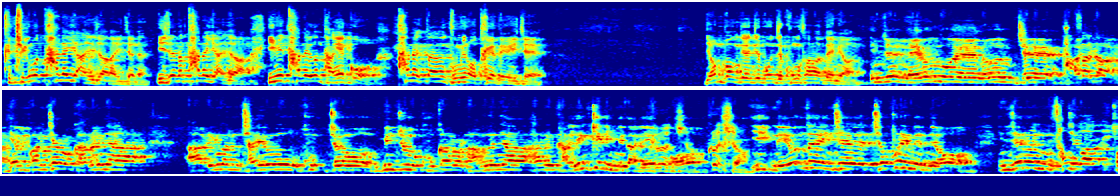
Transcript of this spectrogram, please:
그 지금은 탄핵이 아니잖아 이제는 이제는 탄핵이 아니잖아 이미 탄핵은 당했고 탄핵당한 국민은 어떻게 돼요 이제 연방제인지 뭔지 공산화되면 이제 내년도에는 이제. 마지막 연방제로 가느냐 아니면 자유 국- 저 민주 국가로 남느냐 하는 갈림길입니다. 내년도. 그렇죠 그렇죠 이 내년도에 이제 져버리면요. 이제는 선거가 이제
